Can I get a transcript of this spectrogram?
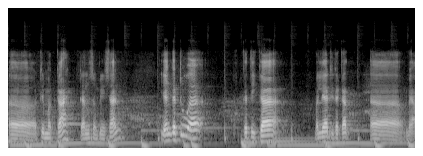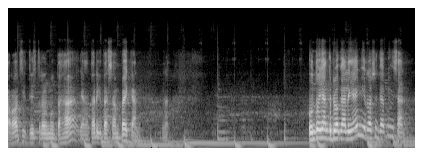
e, di Mekah dan langsung pingsan. Yang kedua ketika melihat di dekat e, Mi'raj di Sidratul Muntaha yang tadi kita sampaikan. Nah, untuk yang kedua kalinya ini Rasul nggak pingsan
